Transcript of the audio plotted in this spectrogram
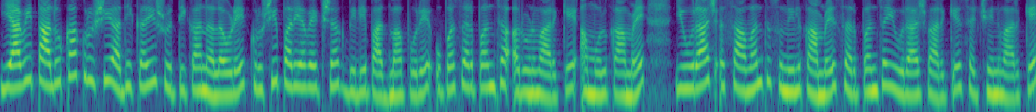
यावेळी तालुका कृषी अधिकारी श्रुतिका नलवडे कृषी पर्यवेक्षक दिलीप आदमापुरे उपसरपंच अरुण वारके अमोल कांबळे युवराज सावंत सुनील कांबळे सरपंच युवराज वारके सचिन वारके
